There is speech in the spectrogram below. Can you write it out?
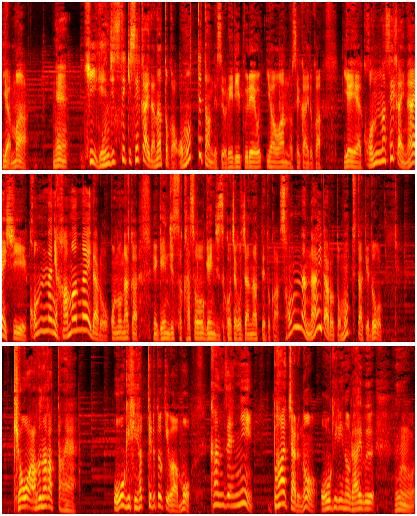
いや、まあ、ね、非現実的世界だなとか思ってたんですよ。レディープレイヤー1の世界とか。いやいや、こんな世界ないし、こんなにはまんないだろう。この中、現実と仮想現実ごちゃごちゃになってとか、そんなんないだろうと思ってたけど、今日危なかったね。大喜利やってる時はもう完全にバーチャルの大喜利のライブ、うん、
